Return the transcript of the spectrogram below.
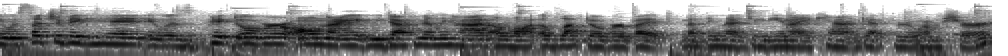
It was such a big hit. It was picked over all night. We definitely had a lot of leftover, but nothing that JD and I can't get through, I'm sure.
